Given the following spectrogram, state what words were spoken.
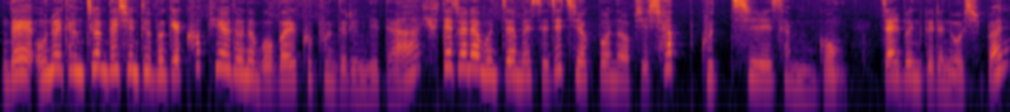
네, 오늘 당첨되신 두 분께 커피와 도는 모바일 쿠폰 드립니다. 휴대전화 문자 메시지 지역번호 없이 샵 9730. 짧은 글은 50원,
